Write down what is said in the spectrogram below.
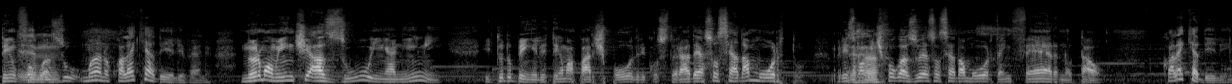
Tem o fogo É, azul. Mano, qual é que é a dele, velho? Normalmente azul em anime, e tudo bem, ele tem uma parte podre, costurada, é associada a morto. Principalmente Aham. fogo azul é associado a morto, a inferno tal. Qual é que é a dele?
